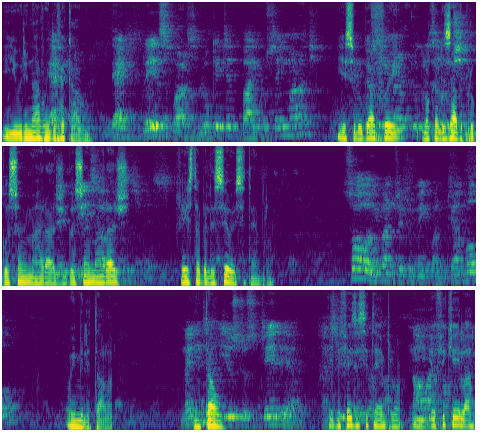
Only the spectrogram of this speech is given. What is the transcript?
e urinavam e defecavam. E esse lugar foi localizado por Goswami Maharaj, e Goswami Maharaj reestabeleceu esse templo, o. Many Então, Ele fez esse templo e eu fiquei lá.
